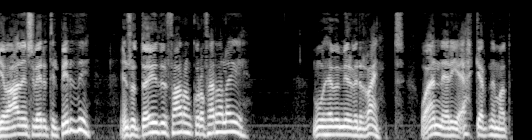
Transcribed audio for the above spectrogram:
Ég hef aðeins verið til byrði, eins og dauður farangur á ferðalagi. Nú hefur mér verið rænt og enn er ég ekkert nefn að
